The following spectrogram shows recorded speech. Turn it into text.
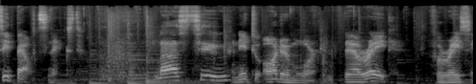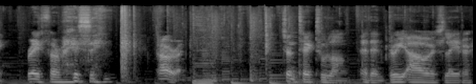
Seat belts next. Last two. I need to order more. They are rate for racing. Rate for racing. Alright. Shouldn't take too long. And then three hours later.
